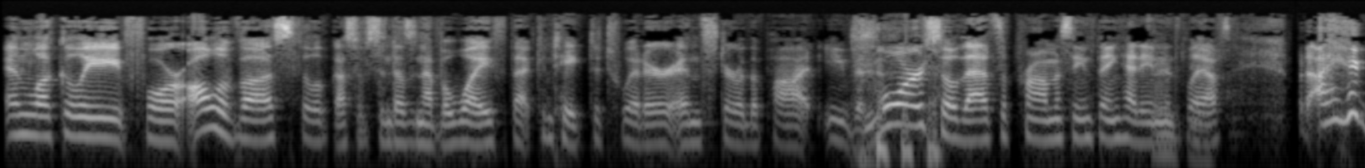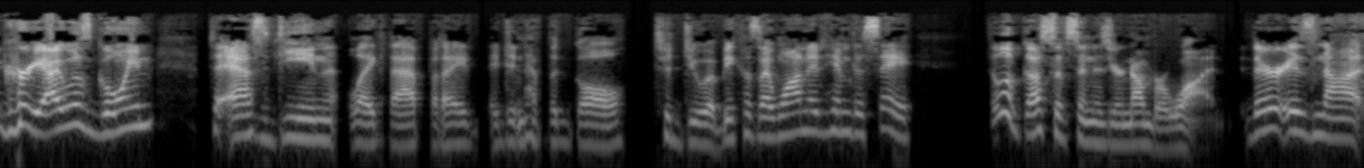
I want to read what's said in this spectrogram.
And luckily for all of us, Filip Gustavsson doesn't have a wife that can take to Twitter and stir the pot even more. so that's a promising thing heading into the playoffs. But I agree. I was going to ask Dean like that, but I, I didn't have the gall to do it because I wanted him to say, Filip Gustavsson is your number one. There is not,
